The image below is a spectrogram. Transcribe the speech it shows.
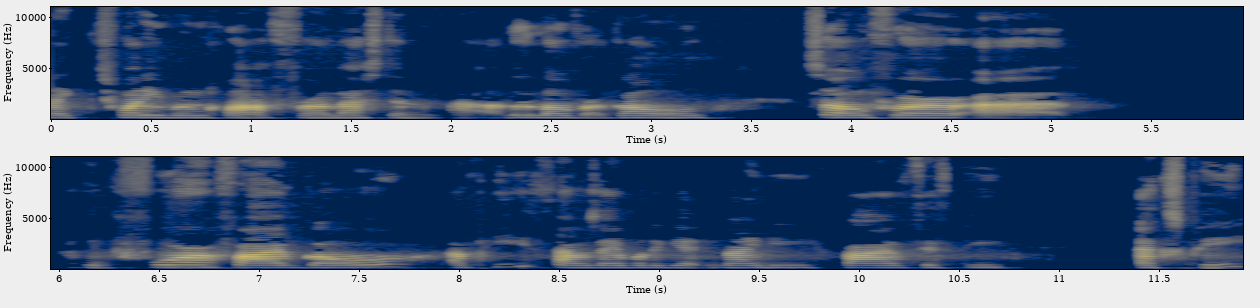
like 20 rune cloth for less than uh, a little over a gold. So for uh, I think four or five gold a piece, I was able to get 95, 50 XP.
